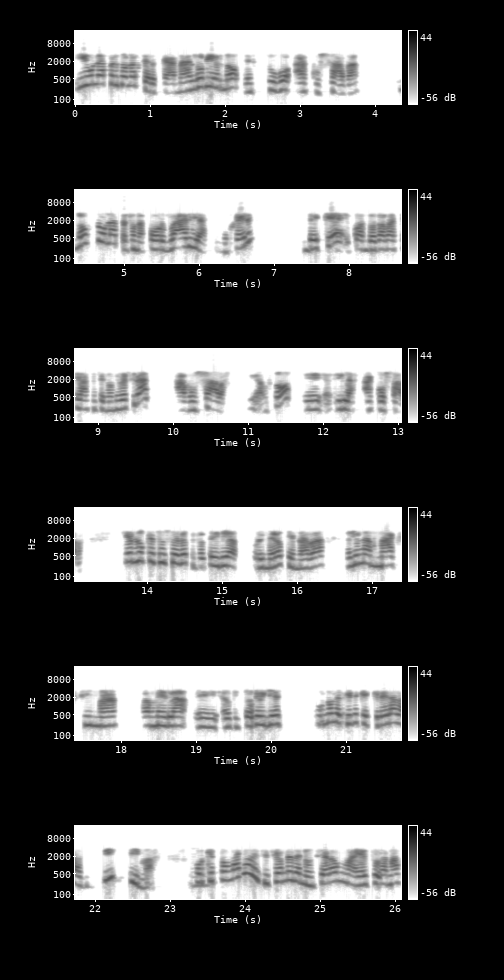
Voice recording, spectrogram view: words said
y una persona cercana al gobierno estuvo acusada, no por una persona, por varias mujeres, de que cuando daba clases en la universidad abusaba, digamos, ¿no? Eh, y las acosaba. ¿Qué es lo que sucede? Pues yo te diría, primero que nada, hay una máxima, Pamela, eh, auditorio, y es uno le tiene que creer a las víctimas, porque tomar la decisión de denunciar a un maestro, además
